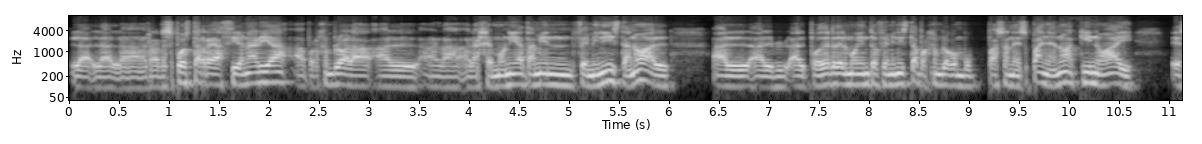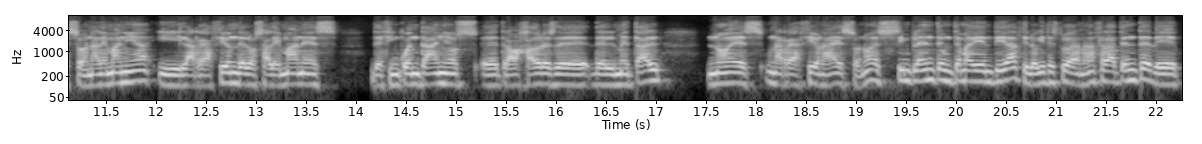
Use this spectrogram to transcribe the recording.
la, respuesta reaccionaria, a, por ejemplo, a la, hegemonía también feminista, ¿no? Al, al, poder del movimiento feminista, por ejemplo, como pasa en España, ¿no? Aquí no hay eso en Alemania y la reacción de los alemanes de 50 años, eh, trabajadores del metal, no es una reacción a eso, ¿no? Es simplemente un tema de identidad y lo que dices tú de la amenaza latente de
